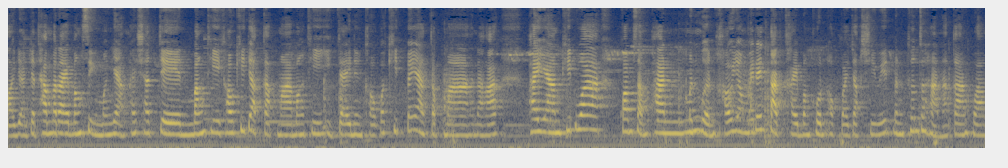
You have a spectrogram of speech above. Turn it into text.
ออยากจะทำอะไรบางสิ่งบางอย่างให้ชัดเจน บางทีเขาคิดอยากกลับมาบางทีอีกใจหนึ่งเขาก็คิดไม่อยากกลับมานะคะ พยายามคิดว่าความสัมพันธ์มันเหมือนเขายังไม่ได้ตัดใครบางคนออกไปจากชีวิต มันขึ้นสถานการณ์ความ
